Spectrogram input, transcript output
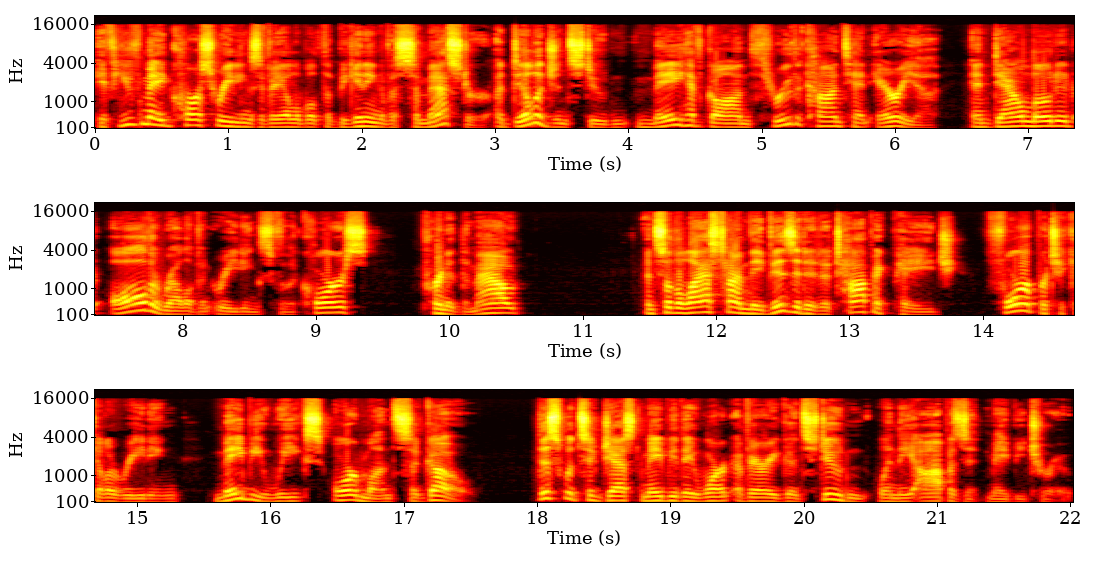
If you've made course readings available at the beginning of a semester, a diligent student may have gone through the content area and downloaded all the relevant readings for the course, printed them out, and so the last time they visited a topic page for a particular reading may be weeks or months ago. This would suggest maybe they weren't a very good student when the opposite may be true.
